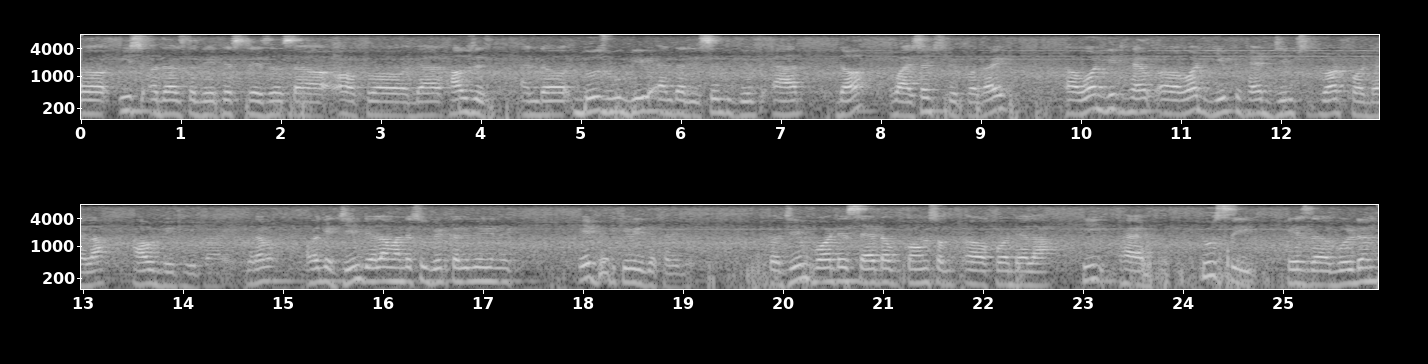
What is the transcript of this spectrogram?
uh, each others the greatest treasures uh, of uh, their houses and uh, those who give and the received gift are the wisest people right uh, what gift have uh, what gift had James brought for Della how did he buy it? બરાબર હવે કે જીમ ડેલા માટે શું ભેટ ખરીદી ને એ ભેટ કેવી રીતે ખરીદી તો Jim bought is set of combs for Della he had to sell his golden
